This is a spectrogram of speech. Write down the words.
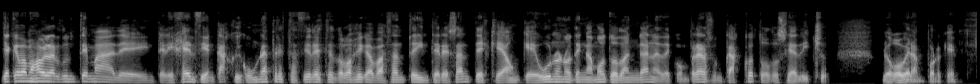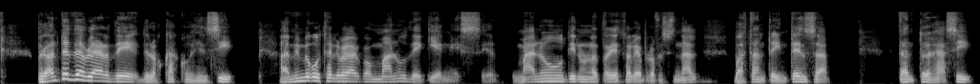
ya que vamos a hablar de un tema de inteligencia en casco y con unas prestaciones tecnológicas bastante interesantes que aunque uno no tenga moto dan ganas de comprarse un casco, todo se ha dicho. Luego verán por qué. Pero antes de hablar de los cascos en sí, a mí me gustaría hablar con Manu de quién es. Manu tiene una trayectoria profesional bastante intensa, tanto es así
